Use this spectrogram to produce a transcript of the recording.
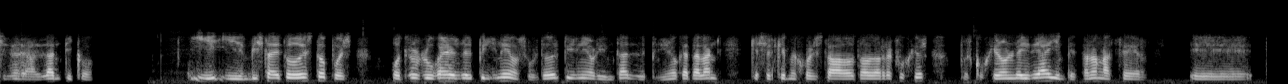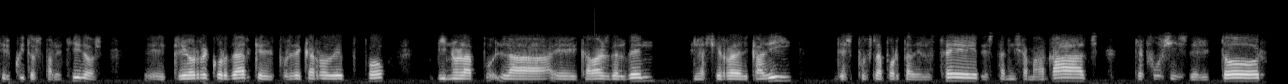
sino el Atlántico. Y, y, en vista de todo esto, pues otros lugares del Pirineo, sobre todo el Pirineo Oriental, el Pirineo Catalán, que es el que mejor estaba dotado de refugios, pues cogieron la idea y empezaron a hacer eh, circuitos parecidos. Eh, creo recordar que después de Carro de Pop vino la, la eh, del Ben en la Sierra del Cadí, después la Porta del C, de Stanis Amagats, Refugis del Tor,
